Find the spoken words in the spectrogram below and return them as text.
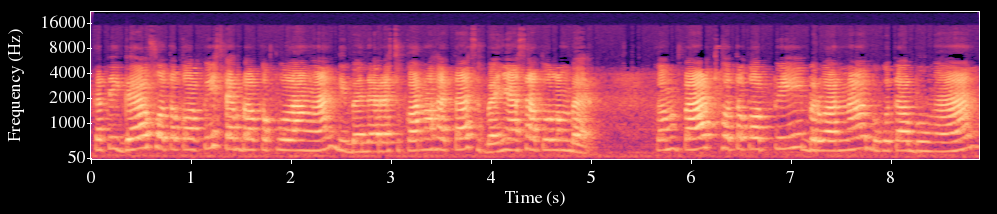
Ketiga, fotokopi stempel kepulangan di Bandara Soekarno-Hatta sebanyak satu lembar. Keempat, fotokopi berwarna buku tabungan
